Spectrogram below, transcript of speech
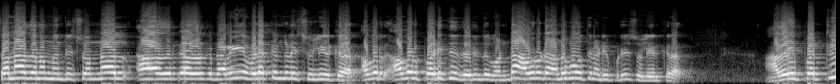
சனாதனம் என்று சொன்னால் அதற்கு அதற்கு நிறைய விளக்கங்களை சொல்லியிருக்கிறார். அவர் அவர் படித்து தெரிந்து கொண்ட அவருடைய அனுபவத்தின் அடிப்படையில் சொல்லியிருக்கிறார். அதை பற்றி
